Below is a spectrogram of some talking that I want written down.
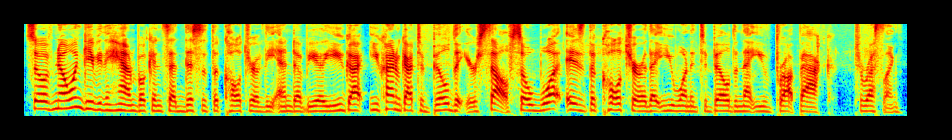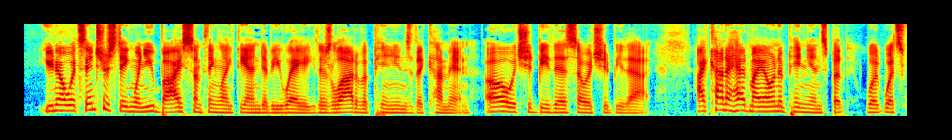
So if no one gave you the handbook and said this is the culture of the NWA, you got you kind of got to build it yourself. So what is the culture that you wanted to build and that you've brought back to wrestling? You know, what's interesting when you buy something like the NWA, there's a lot of opinions that come in. Oh, it should be this. Oh, it should be that. I kind of had my own opinions, but what, what's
